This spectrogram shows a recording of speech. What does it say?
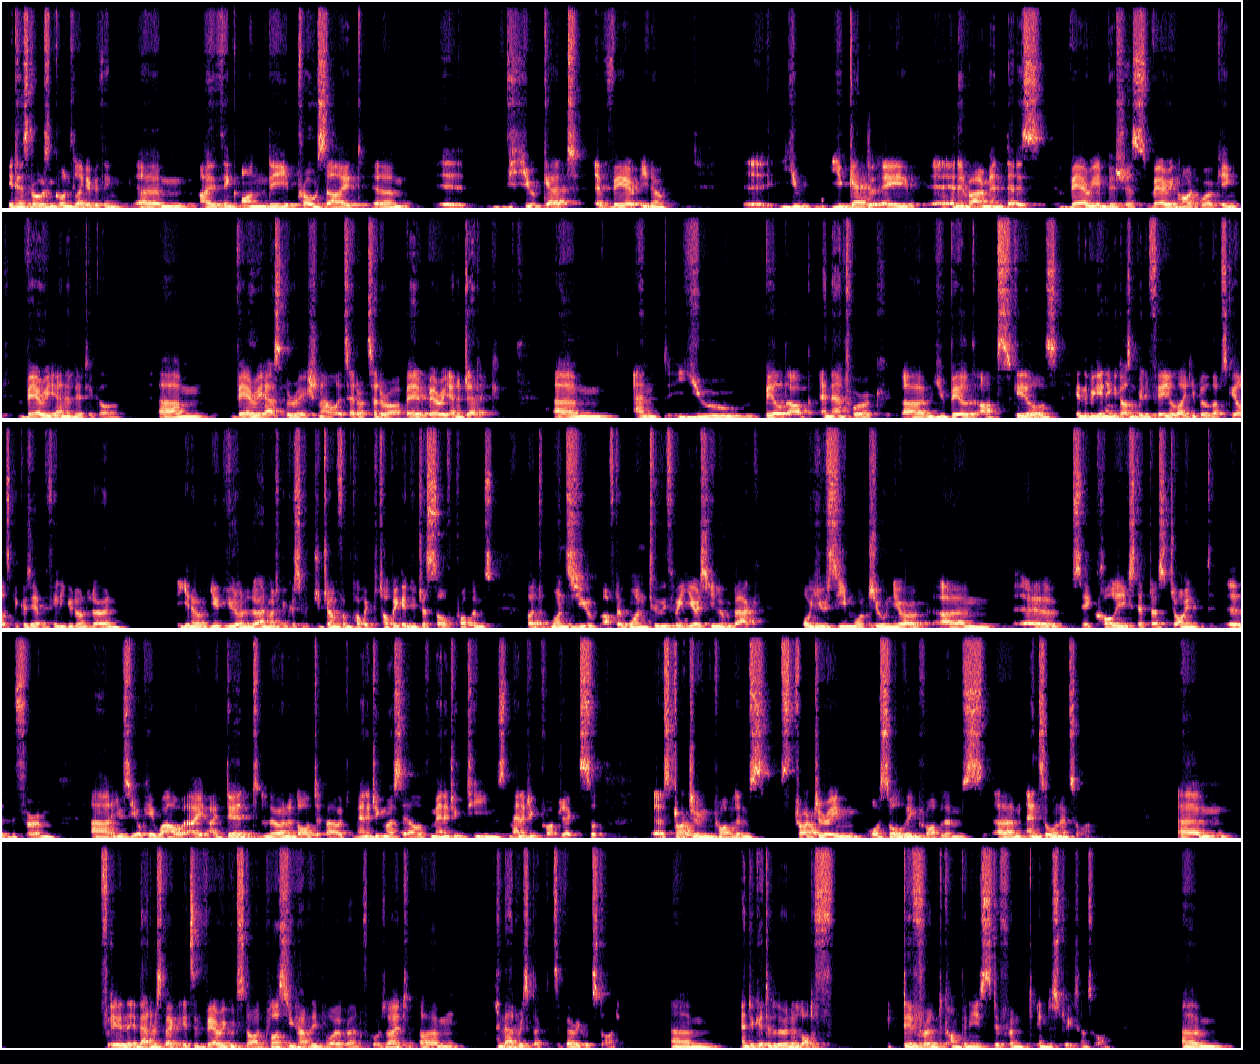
It has pros and cons, like everything. Um, I think on the pro side, um, uh, you get a very, you know, uh, you you get to a an environment that is very ambitious, very hardworking, very analytical, um, very aspirational, etc., etc., very, very energetic. Um, and you build up a network, um, you build up skills. In the beginning, it doesn't really feel like you build up skills because you have the feeling you don't learn. You know, you, you don't learn much because you jump from topic to topic and you just solve problems. But once you, after one, two, three years, you look back or you see more junior, um, uh, say, colleagues that just joined uh, the firm, uh, you see, okay, wow, I, I, did learn a lot about managing myself, managing teams, managing projects, so, uh, structuring problems, structuring or solving problems, um, and so on and so on. Um, in, in, that respect, it's a very good start. Plus, you have the employer brand, of course, right? Um, in that respect, it's a very good start. Um, and you get to learn a lot of different companies, different industries, and so on. Um,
